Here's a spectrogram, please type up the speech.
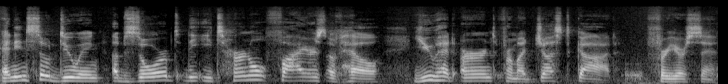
and in so doing, absorbed the eternal fires of hell you had earned from a just God for your sin.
